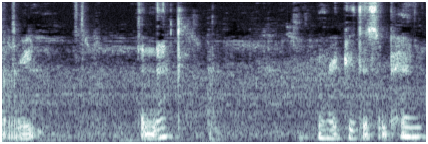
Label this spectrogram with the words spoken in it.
Alright, the neck. I'm to do this in pen.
